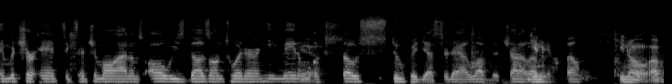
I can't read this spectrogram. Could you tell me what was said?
immature antics that Jamal Adams always does on Twitter. And he made him Yeah. look so stupid yesterday. I loved it. Shout out You Le'Veon know- Bell. you know, uh,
